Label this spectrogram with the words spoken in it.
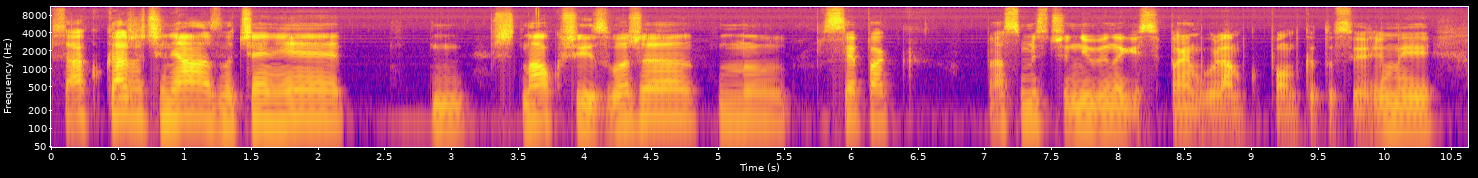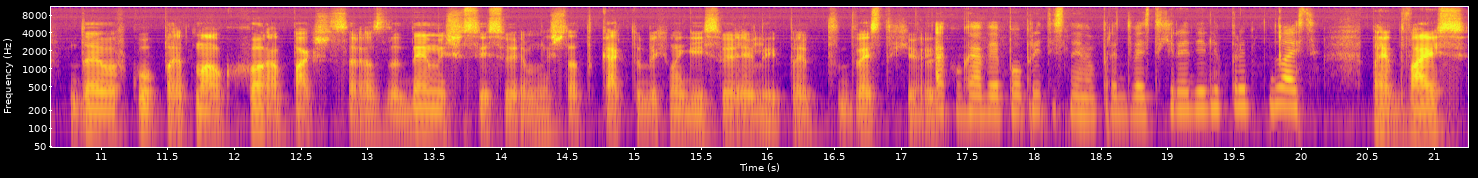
сега ако кажа, че няма значение, малко ще излъжа, но все пак аз мисля, че ние винаги си правим голям купон, като свирим и да е в клуб пред малко хора, пак ще се раздадем и ще си свирим нещата, както бихме ги свирили пред 200 хиляди. А кога ви е по-притеснено? Пред 200 хиляди или пред 20? Пред 20.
